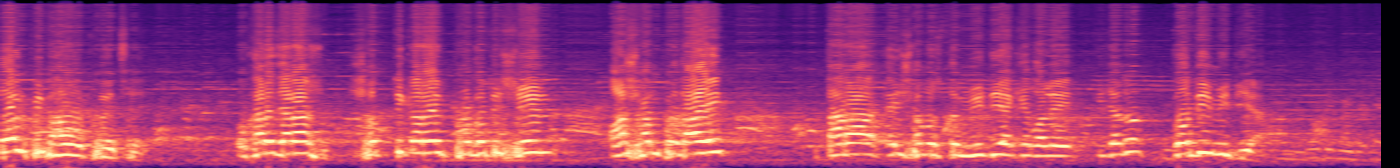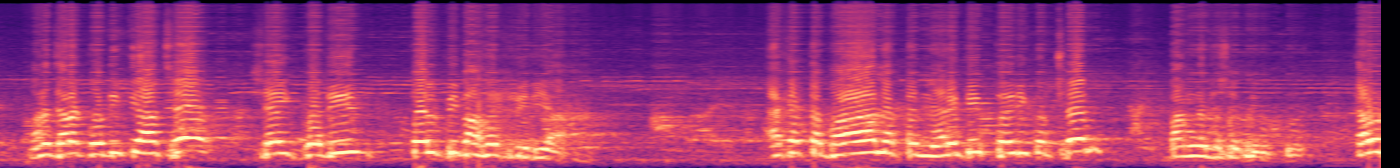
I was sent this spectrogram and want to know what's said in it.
তল্পি ভাবক হয়েছে। ওখানে যারা সত্যিকারের প্রগতিশীল, অসাম্প্রদায়িক, তারা এই সমস্ত মিডিয়াকে বলে কি জানো গদি মিডিয়া। মানে যারা গদিতে আছে, সেই গদির তল্পি বাহক মিডিয়া। এক একটা বয়ান একটা ন্যারেটিভ তৈরি করছেন বাংলাদেশের বিরুদ্ধে। কারণ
